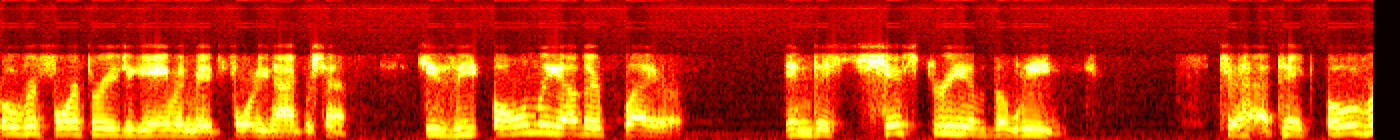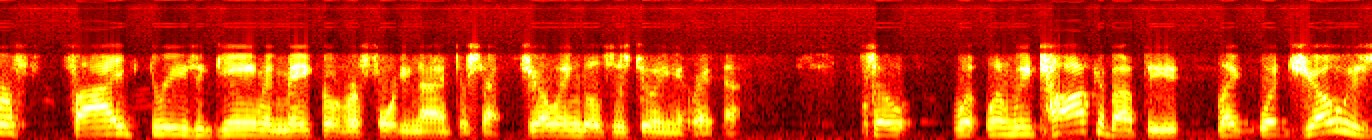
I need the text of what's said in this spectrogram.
over four threes a game and made forty nine percent. He's the only other player in the history of the league to take over five threes a game and make over 49%. Joe Ingles is doing it right now. So when we talk about the, like what Joe is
